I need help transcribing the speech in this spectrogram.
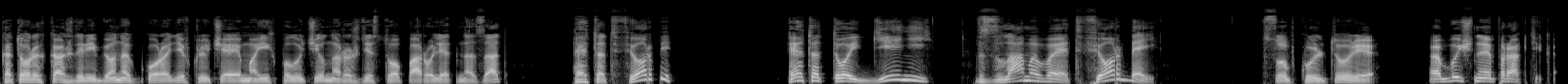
которых каждый ребенок в городе, включая моих, получил на Рождество пару лет назад, этот Ферби? Этот твой гений взламывает Фербей? В субкультуре Обычная практика.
